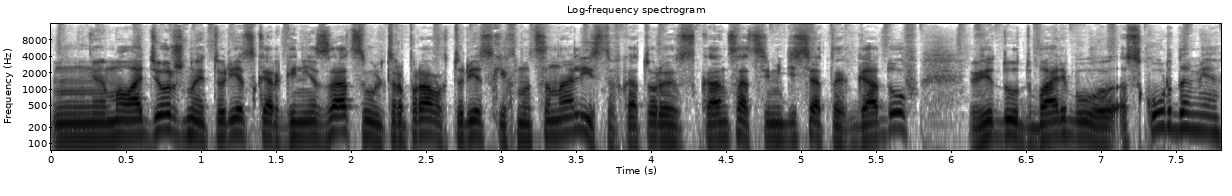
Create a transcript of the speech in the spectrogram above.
молодежной турецкой организации ультраправых турецких националистов, которые с конца 70-х годов ведут борьбу с курдами.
